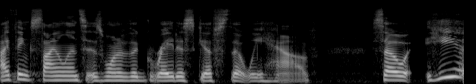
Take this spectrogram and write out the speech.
I think silence is one of the greatest gifts that we have. So he,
